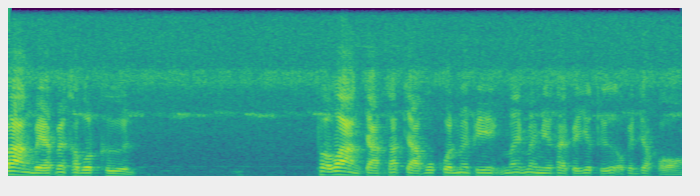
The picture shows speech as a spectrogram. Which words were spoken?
ว่างแบบไม่ขบคืน เพราะว่างจากสัตว์จากบุคคลไม่พีไม่ไม่มีใครไปยึดถือเอาเป็นเจ้าของ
